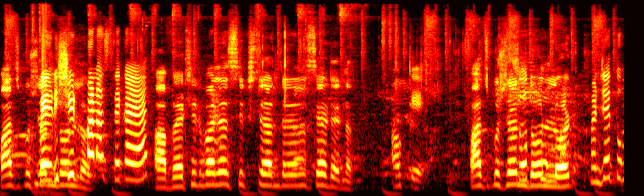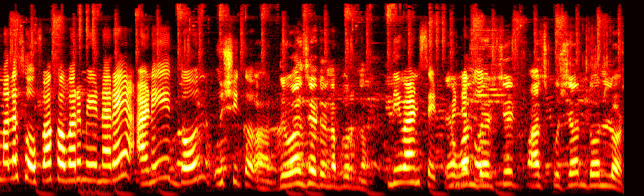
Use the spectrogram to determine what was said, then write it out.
पाच कुशन दोन बेडशीट लोड पण असते का यात? हा बेडशीट पाहिजे सिक्स्टी हंड्रेड सेट येणार. ओके. पाच कुशन दोन लोड म्हणजे तुम्हाला सोफा कव्हर मिळणार आहे आणि दोन उशी कव्हर दिवाण सेट आहे ना पूर्ण? दिवाण सेट वन बेडशीट पाच कुशन दोन लोड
